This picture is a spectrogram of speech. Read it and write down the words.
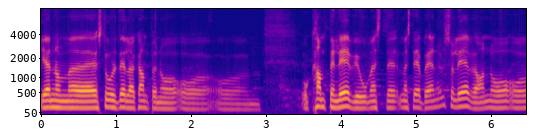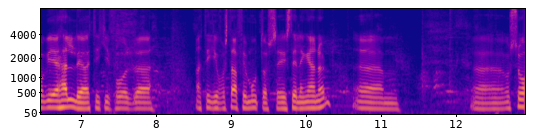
gjennom eh, store deler av kampen. Og, og, og, og kampen lever jo mens det, er på 1-0, så lever han. Og, og vi er heldige at ikke får, eh, at ikke får straff imot oss i stilling 1-0. Um, uh, og så,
